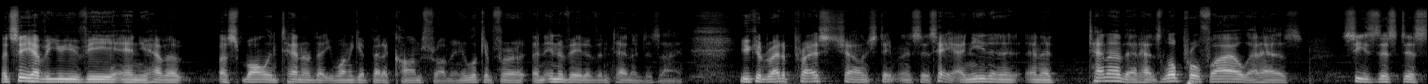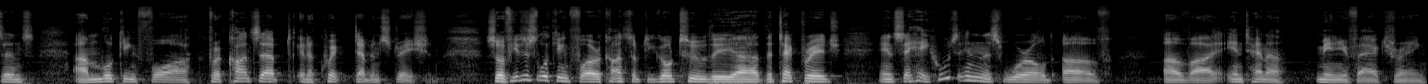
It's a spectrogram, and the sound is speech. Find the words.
let's say you have a UUV and you have a, a small antenna that you want to get better comms from, and you're looking for an innovative antenna design, you could write a prize challenge statement that says, "Hey, I need an, an antenna that has low profile, that has sees this distance. I'm looking for for a concept and a quick demonstration. So if you're just looking for a concept, you go to the uh, the Tech Bridge and say, hey, who's in this world of of uh, antenna manufacturing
